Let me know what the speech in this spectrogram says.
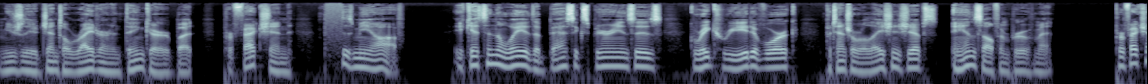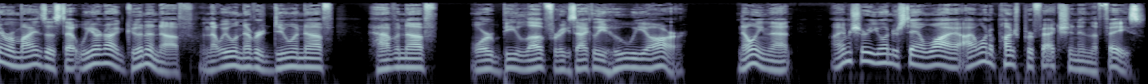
I'm usually a gentle writer and thinker, but perfection pisses me off. It gets in the way of the best experiences, great creative work, potential relationships, and self improvement. Perfection reminds us that we are not good enough and that we will never do enough, have enough, or be loved for exactly who we are. Knowing that, I'm sure you understand why I want to punch perfection in the face.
